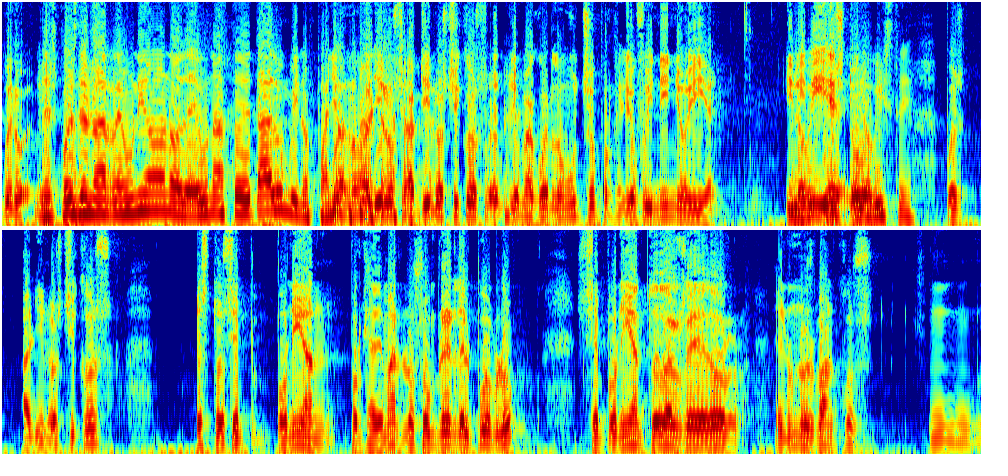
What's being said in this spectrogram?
bueno, eh, Después de una reunión o de un acto de tal, un vino español. Bueno, allí los, allí los chicos, eh, yo me acuerdo mucho porque yo fui niño y, y, lo vi esto. Y lo viste. Pues allí los chicos, esto se ponían, porque además los hombres del pueblo se ponían todo alrededor en unos bancos mm,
